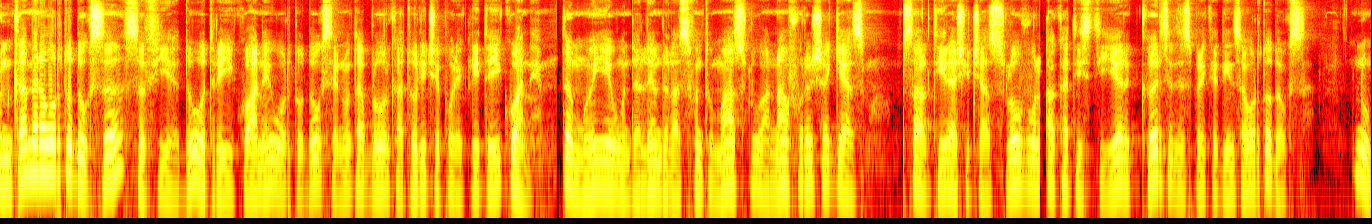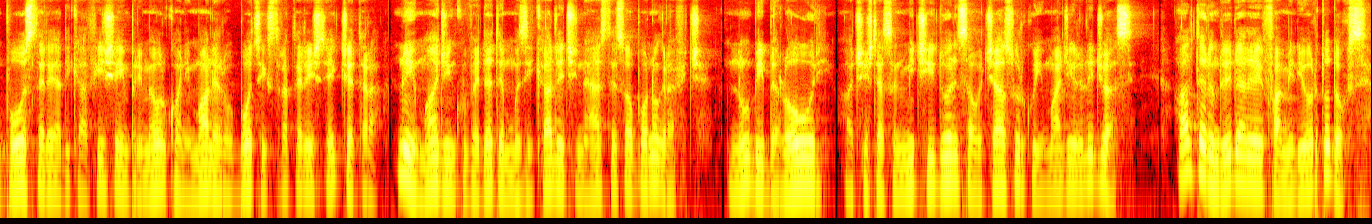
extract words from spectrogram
În camera ortodoxă să fie două-trei icoane ortodoxe, nu tablouri catolice poreclite icoane, tămâie, un de lemn de la Sfântul Maslu, anaforă și aghiazmă, psaltirea și ceaslovul, acatistier, cărți despre credința ortodoxă. Nu postere, adică afișe, imprimeuri cu animale, roboți, extraterestri, etc. Nu imagini cu vedete muzicale, cineaste sau pornografice. Nu bibelouri, aceștia sunt mici idoli sau ceasuri cu imagini religioase. Alte rânduiri ale familiei ortodoxe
